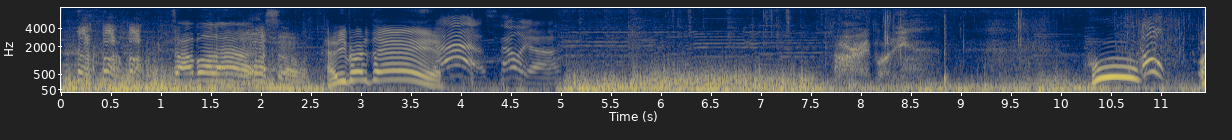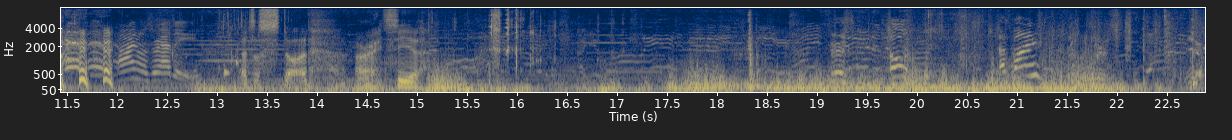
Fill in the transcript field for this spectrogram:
Double up. awesome. Happy birthday. Yes, hell yeah. All right, buddy. Woo. Oh, mine was ready. That's a stud. All right, see ya. Fish. Oh, that's fine. Yep.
